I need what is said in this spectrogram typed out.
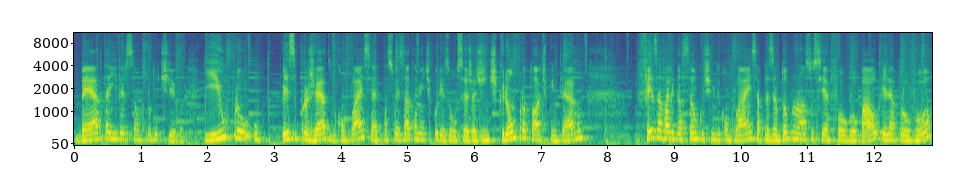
beta e versão produtiva. E o, o, esse projeto do Compliance é, passou exatamente por isso, ou seja, a gente criou um protótipo interno, fez a validação com o time de Compliance, apresentou para o nosso CFO global, ele aprovou,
